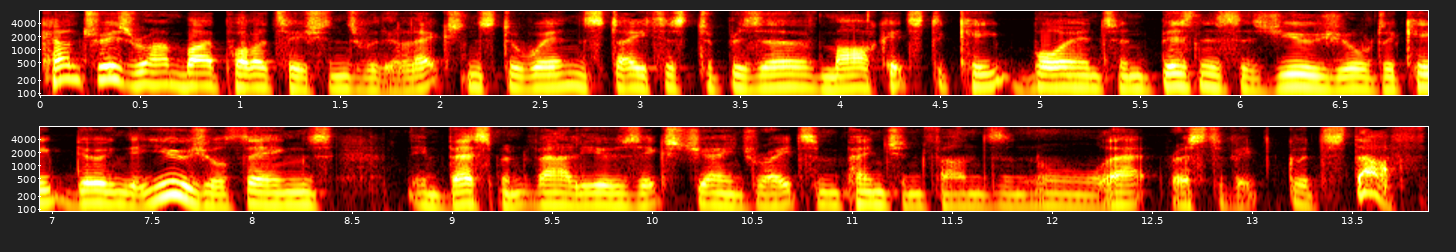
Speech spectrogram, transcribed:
Countries run by politicians with elections to win, status to preserve, markets to keep buoyant, and business as usual to keep doing the usual things investment values, exchange rates, and pension funds, and all that rest of it good stuff,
